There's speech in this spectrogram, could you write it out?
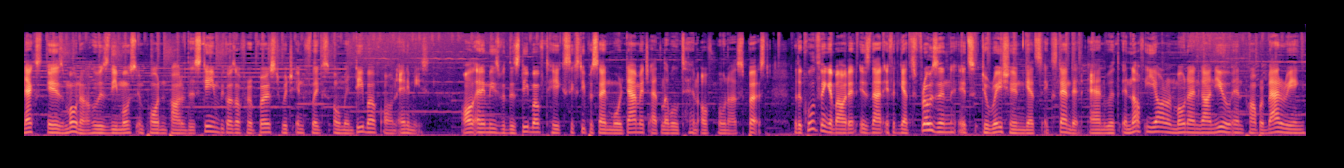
Next is Mona, who is the most important part of this team because of her burst which inflicts Omen debuff on enemies. All enemies with this debuff take 60% more damage at level 10 of Mona's burst. But the cool thing about it is that if it gets frozen, its duration gets extended, and with enough ER on Mona and Ganyu and proper batterying,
